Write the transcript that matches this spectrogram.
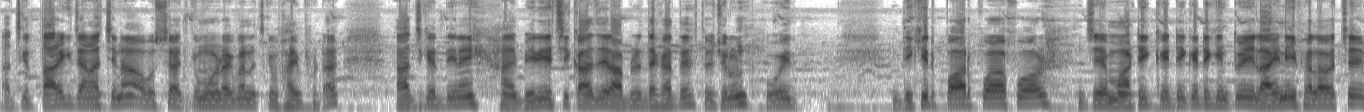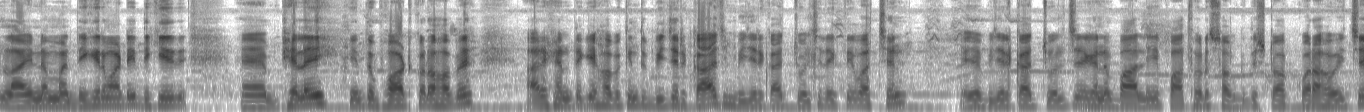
আজকে তারিখ জানাচ্ছি না অবশ্যই আজকে মনে রাখবেন আজকে ভাই ফোটা। আজকের দিনেই হ্যাঁ, বেরিয়েছি কাজের আপডেট দেখাতে। তো চলুন ওই দিঘির পার পড়ার পর যে মাটি কেটে কেটে কিন্তু এই লাইনেই ফেলা হচ্ছে। লাইনে দিঘির মাটি দিঘির ফেলেই কিন্তু ভরাট করা হবে। আর এখান থেকে হবে কিন্তু বীজের কাজ। বীজের কাজ চলছে দেখতেই পাচ্ছেন। এই যে বীজের কাজ চলছে, এখানে বালি, পাথর সব কিছু স্টক করা হয়েছে।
